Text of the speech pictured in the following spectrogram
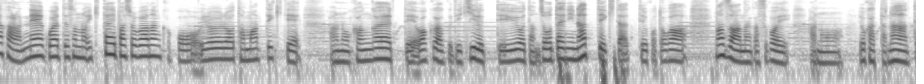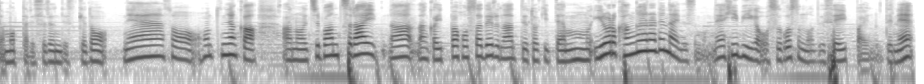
だからねこうやってその行きたい場所がなんかこういろいろ溜まってきてあの考えてワクワクできるっていうような状態になってきたっていうことがまずはなんかすごいあの良かったなって思ったりするんですけどねそう本当になんかあの一番辛いななんかいっぱい発作出るなっていう時ってもういろいろ考えられないですもんね。日々を過ごすので精一杯でね。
